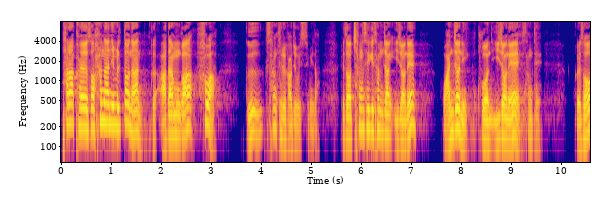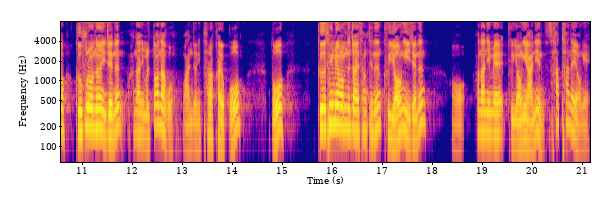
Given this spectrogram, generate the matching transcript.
타락하여서 하나님을 떠난 그 아담과 하와 그 상태를 가지고 있습니다. 그래서 창세기 3장 이전에 완전히 구원 이전의 상태. 그래서 그 후로는 이제는 하나님을 떠나고 완전히 타락하였고 또 그 생명 없는 자의 상태는 그 영이 이제는 어 하나님의 그 영이 아닌 사탄의 영에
